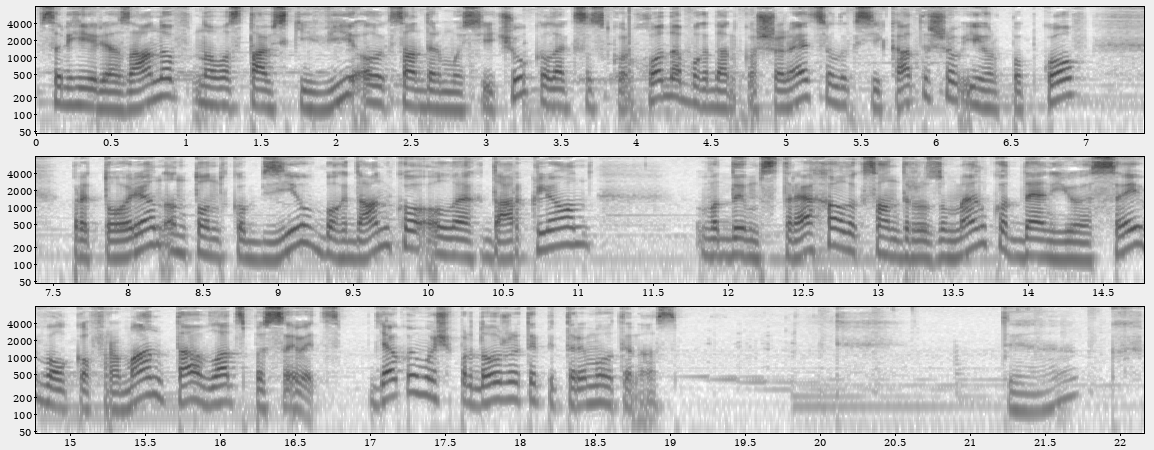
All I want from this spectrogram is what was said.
Сергій Рязанов, Новоставський Ві, Олександр Мосійчук, Олекса Скорхода, Богдан Кошерець, Олексій Катишев, Ігор Попков, Преторіан, Антон Кобзів, Богданко, Олег Даркліон. Вадим Стреха, Олександр Розуменко, Ден USA, Волков Роман та Влад Списивець. Дякуємо, що продовжуєте підтримувати нас. Так.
